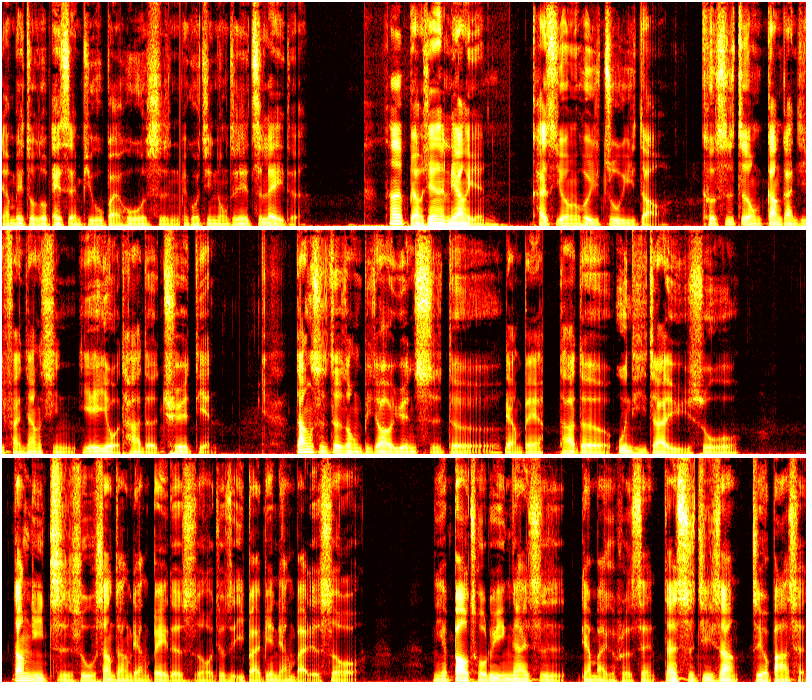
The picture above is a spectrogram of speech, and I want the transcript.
两倍做多 S M P 五百或者是美国金融这些之类的，它的表现很亮眼，开始有人会去注意到。可是这种杠杆级反向型也有它的缺点。当时这种比较原始的两倍，它的问题在于说，当你指数上涨两倍的时候，就是一百变两百的时候。你的报酬率应该是两百个 percent，但实际上只有八成，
